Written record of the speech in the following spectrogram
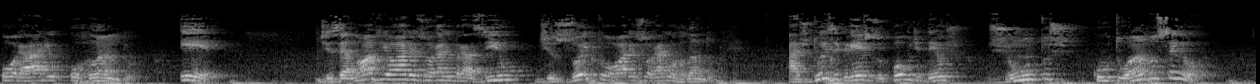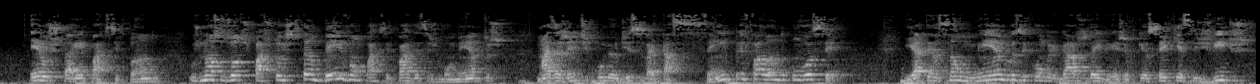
horário Orlando. E 19 horas horário Brasil, 18 horas horário Orlando. As duas igrejas, o povo de Deus, juntos, cultuando o Senhor. Eu estarei participando, os nossos outros pastores também vão participar desses momentos, mas a gente, como eu disse, vai estar sempre falando com você. E atenção, membros e congregados da igreja, porque eu sei que esses vídeos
